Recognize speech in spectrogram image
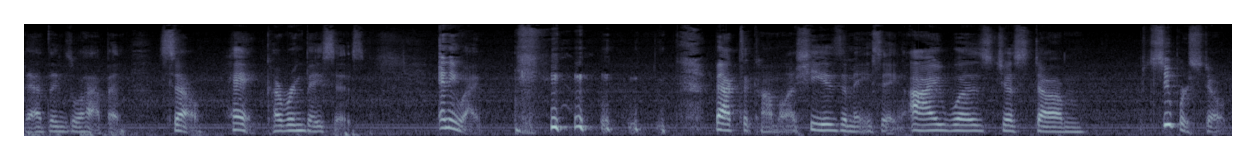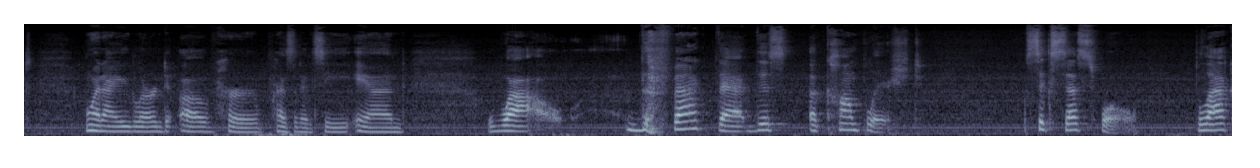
bad things will happen. So, hey, covering bases. Anyway, back to Kamala. She is amazing. I was just um, super stoked when I learned of her presidency, and wow, the fact that this accomplished, successful black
